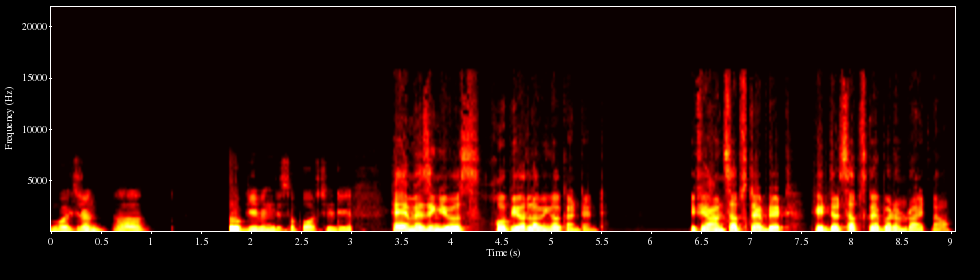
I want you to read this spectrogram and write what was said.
Vajrang uh, for giving this opportunity. Hey, amazing viewers! Hope you are loving our content. If you haven't subscribed yet, hit that subscribe button right now.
